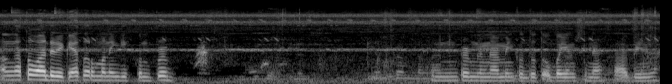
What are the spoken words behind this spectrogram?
Ang ato Andre kaya ito maninggi confirm. Confirm lang namin kung totoo ba yung sinasabi nila.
